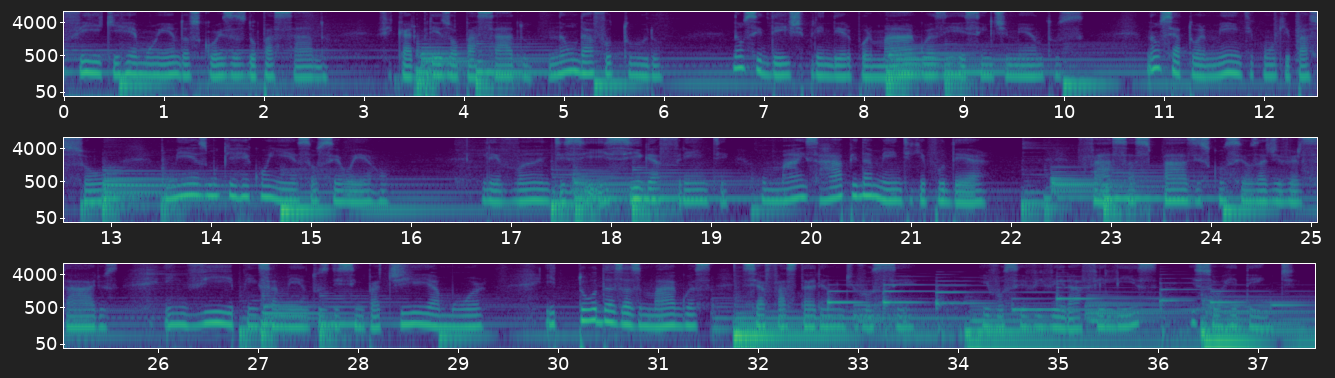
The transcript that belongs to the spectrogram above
fique remoendo as coisas do passado. Ficar preso ao passado não dá futuro. Não se deixe prender por mágoas e ressentimentos. Não se atormente com o que passou, mesmo que reconheça o seu erro. Levante-se e siga à frente o mais rapidamente que puder. Faça as pazes com seus adversários, envie pensamentos de simpatia e amor, e todas as mágoas se afastarão de você, e você viverá feliz e sorridente.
